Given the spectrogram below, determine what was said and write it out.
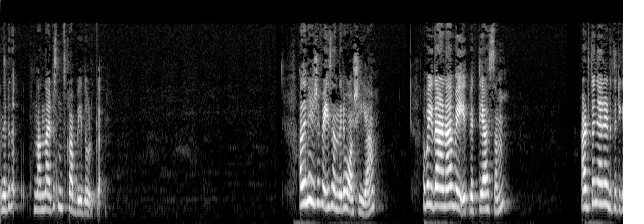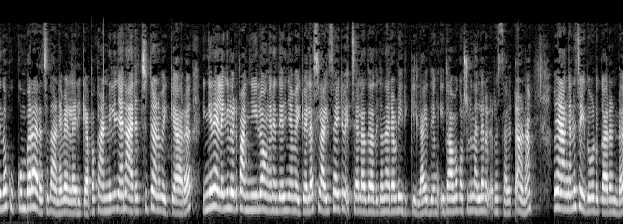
എന്നിട്ട് നന്നായിട്ട് സ്ക്രബ് ചെയ്ത് കൊടുക്കുക അതിനുശേഷം ഫേസ് എന്നിട്ട് വാഷ് ചെയ്യാം. അപ്പോൾ ഇതാണ് വ്യത്യാസം. അടുത്ത ഞാൻ എടുത്തിരിക്കുന്ന കുക്കുംബർ അരച്ചതാണ് വെള്ളരിക്ക. അപ്പോൾ കണ്ണിൽ ഞാൻ അരച്ചിട്ടാണ് വെക്കാറ്. ഇങ്ങനെ അല്ലെങ്കിൽ ഒരു പഞ്ഞിയിലോ അങ്ങനെ എന്തെങ്കിലും ഞാൻ വെക്കും. അല്ല സ്ലൈസ് ആയിട്ട് വെച്ചാൽ അത് അധികം നേരം അവിടെ ഇരിക്കില്ല. ഇത് ഇതാവുമ്പോൾ കുറച്ചുകൂടി നല്ല റിസൾട്ടാണ് അപ്പോൾ ഞാൻ അങ്ങനെ ചെയ്തു കൊടുക്കാറുണ്ട്.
